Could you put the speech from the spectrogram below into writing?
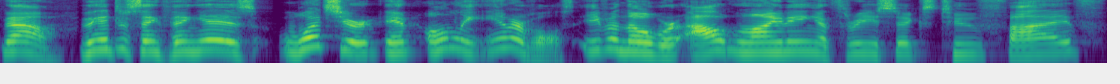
Now, the interesting thing is, once you're in only intervals, even though we're outlining a 3, 6, 2, 5,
